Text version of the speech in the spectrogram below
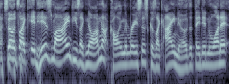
so it's like in his mind, he's like, no, I'm not calling them racist because like I know that they didn't want it.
